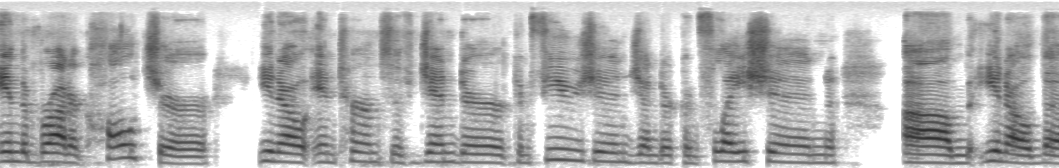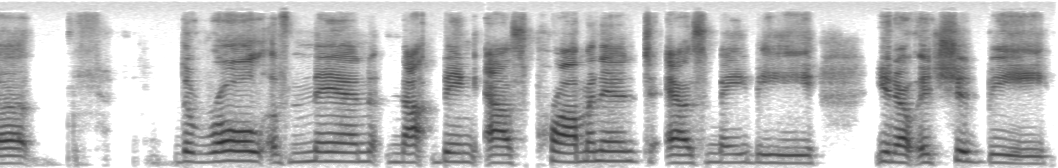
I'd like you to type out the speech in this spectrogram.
in the broader culture you know in terms of gender confusion gender conflation um you know the the role of men not being as prominent as maybe you know it should be.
